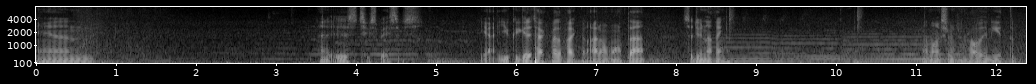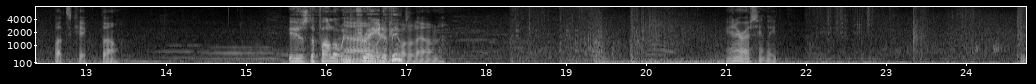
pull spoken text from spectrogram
And... And it is two spaces. Yeah, you could get attacked by the pikemen. I don't want that, so do nothing. My longswordmen probably to get the butts kicked, though. Is the following no, trade of gonna alone. Interesting, they did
